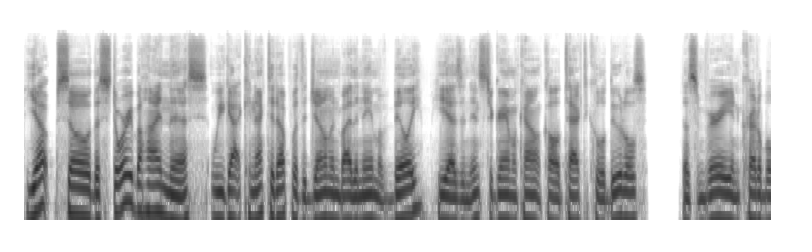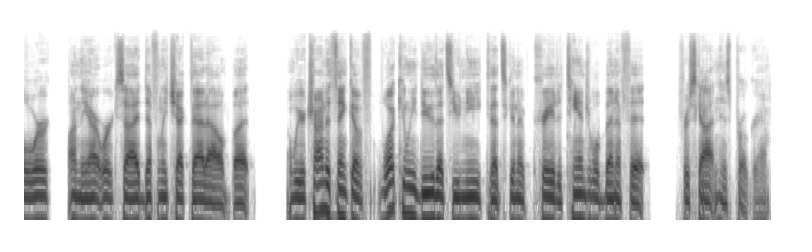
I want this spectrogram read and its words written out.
Yep. So the story behind this, we got connected up with a gentleman by the name of Billy. He has an Instagram account called Tactical Doodles. Does some very incredible work on the artwork side. Definitely check that out. But we were trying to think of what can we do that's unique that's going to create a tangible benefit for Scott and his program.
